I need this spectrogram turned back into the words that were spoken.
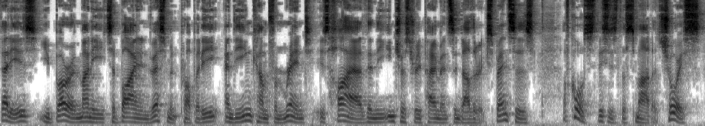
That is, you borrow money to buy an investment property and the income from rent is higher than the interest repayments and other expenses. Of course, this is the smarter choice.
